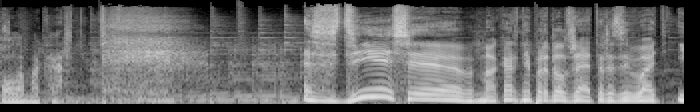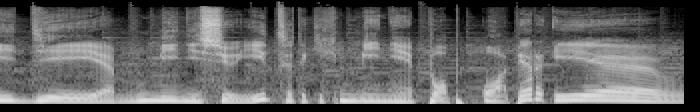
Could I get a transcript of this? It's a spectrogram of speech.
Пола Маккартни. Здесь э, Маккартни продолжает развивать идеи мини-сюит, таких мини-поп-опер, и э,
